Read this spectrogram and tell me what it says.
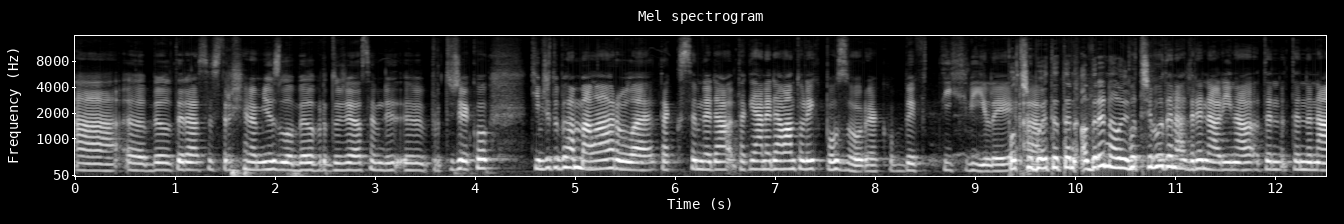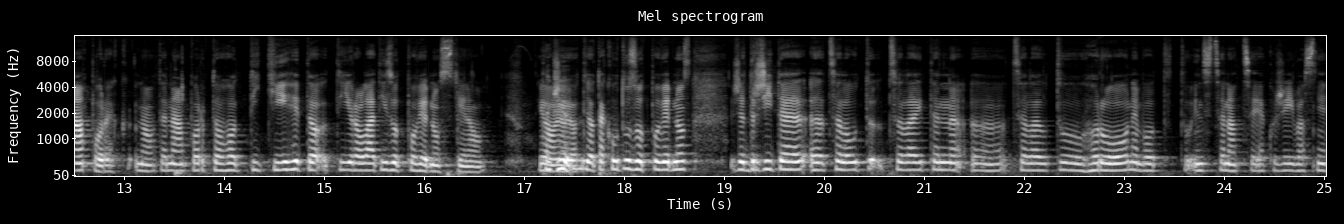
A e, byl teda se strašně na mě zlobil, protože já jsem, e, protože jako tím, že to byla malá role, tak, jsem nedá, tak já nedávám tolik pozor, jako by v té chvíli. Potřebujete a ten adrenalin. Potřebuji ten adrenalin a ten, ten nápor, no, ten nápor toho, té tíhy, té role, té zodpovědnosti, no. Jo, Takže... jo, jo, takovou tu zodpovědnost, že držíte e, celou, celý ten, celou tu hru nebo tu inscenaci, jakože ji vlastně,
